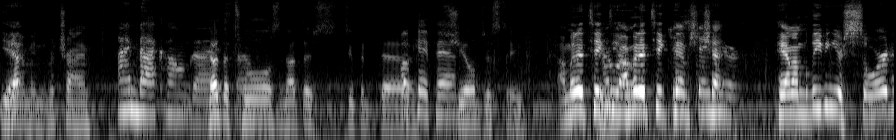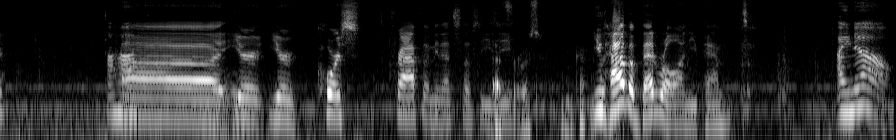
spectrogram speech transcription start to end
Yeah, Yep. I mean, we're trying. I'm back home, guys. Not the so- tools, not the stupid uh, Okay, Pam. shield, just the. I'm gonna take I the, will I'm gonna take Pam's chest. Pam, I'm leaving your sword. Uh-huh. Uh, your your coarse crap. I mean, that stuff's That easy. froze. Okay. You have a bedroll on you, Pam. I know,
